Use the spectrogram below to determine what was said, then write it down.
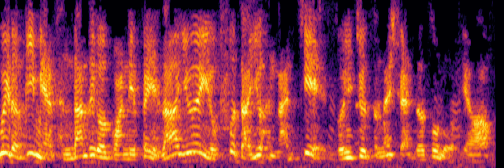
为了避免承担这个管理费，然后因为有负债又很难借，所以就只能选择做裸条。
